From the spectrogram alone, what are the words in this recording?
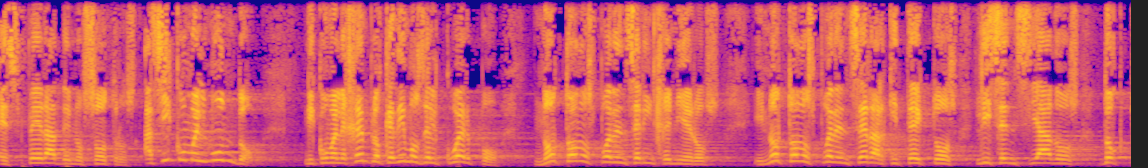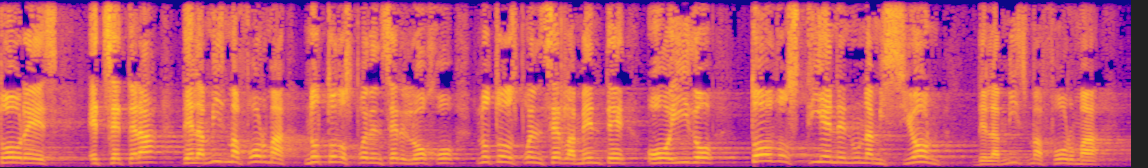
espera de nosotros. Así como el mundo y como el ejemplo que dimos del cuerpo, no todos pueden ser ingenieros y no todos pueden ser arquitectos, licenciados, doctores, etcétera. De la misma forma, no todos pueden ser el ojo, no todos pueden ser la mente, oído, todos tienen una misión. De la misma forma,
